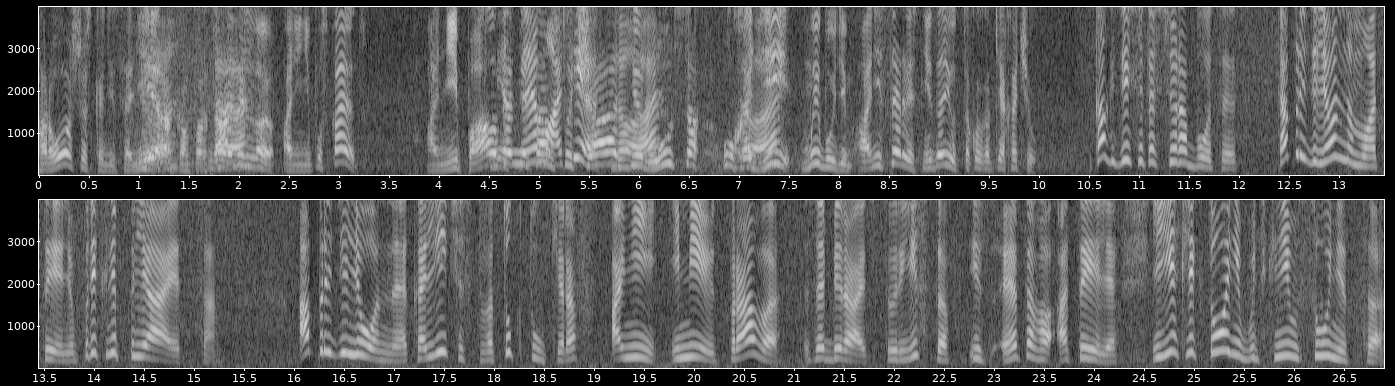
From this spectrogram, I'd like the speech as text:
Хорошую, с кондиционером, Да, комфортабельную. Они не пускают. Они палками Местная там мафия, стучат, да. дерутся. Уходи, мы будем. А Они сервис не дают такой, как я хочу. Как здесь это все работает? К определенному отелю прикрепляется определенное количество тук-тукеров. Они имеют право забирать туристов из этого отеля. И если кто-нибудь к ним сунется,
